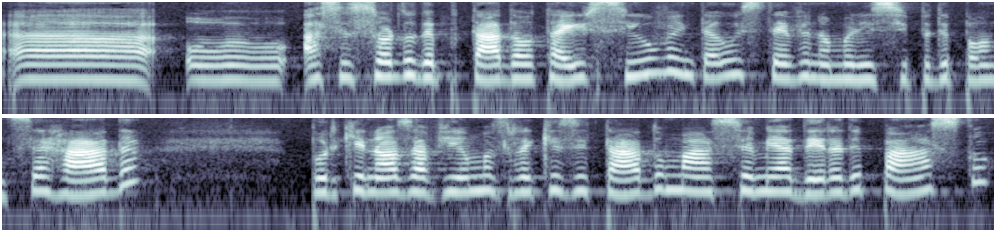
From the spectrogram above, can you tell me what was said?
uh, o assessor do deputado Altair Silva, então, esteve no município de Ponte Serrada, porque nós havíamos requisitado uma semeadeira de pasto,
